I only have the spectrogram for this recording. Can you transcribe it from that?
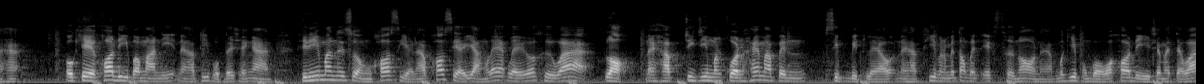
นะฮะ โอเค ข้อดีประมาณนี้นะครับที่ผมได้ใช้งาน ทีนี้มันในส่วนของข้อเสียนะครับ ข้อเสียอย่างแรกเลยก็คือว่าหลอกนะครับ จริง ๆ มันควรให้มาเป็น 10 บิตแล้วนะครับ ที่มันไม่ต้องเป็น external นะครับ เมื่อกี้ผมบอกว่าข้อดีใช่ไหมแต่ว่า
